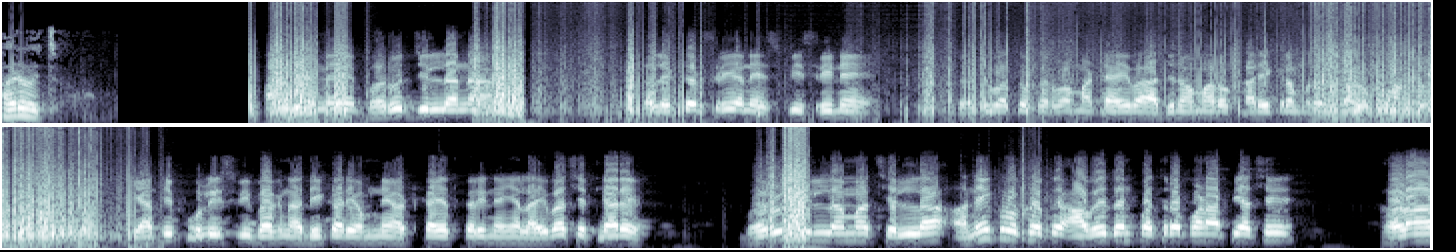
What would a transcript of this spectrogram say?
ભરૂચ. ભરૂચ જિલ્લાના કલેક્ટર શ્રી અને એસપી શ્રીને રજૂઆતો કરવા માટે આવ્યા. આજનો અમારો કાર્યક્રમ રસ્તા રોકો આંદોલન. ત્યાંથી પોલીસ વિભાગના અધિકારી અમને અટકાયત કરીને અહીંયા લાવ્યા છે. ત્યારે ભરૂચ જિલ્લામાં છેલ્લા અનેક વખત આવેદન પત્ર પણ આપ્યા છે. ખરા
